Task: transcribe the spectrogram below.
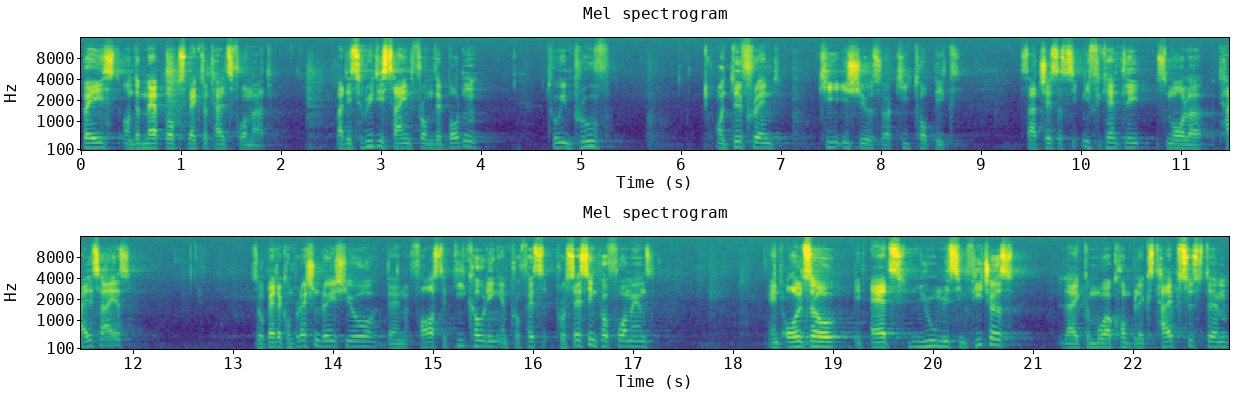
based on the Mapbox vector tiles format, but it's redesigned from the bottom to improve on different key issues or key topics such as a significantly smaller tile size, so better compression ratio, then faster decoding and processing performance, and also it adds new missing features like a more complex type system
